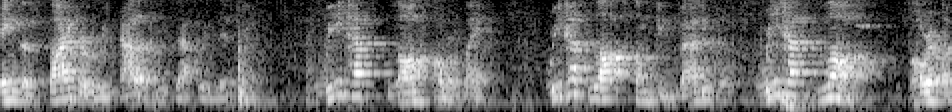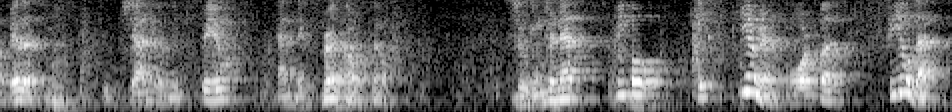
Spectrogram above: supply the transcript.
in the cyber reality that we live in, we have lost our way. We have lost something valuable. We have lost our ability to genuinely feel and express ourselves. Through internet, people experience more but feel less.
